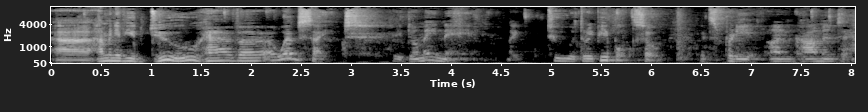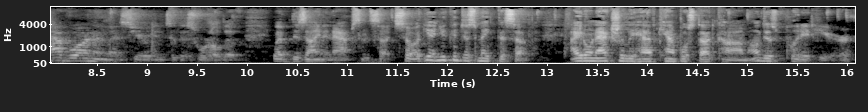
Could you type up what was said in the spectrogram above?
Uh, how many of you do have a, a, website, a domain name? Like two or three people. So it's pretty uncommon to have one unless you're into this world of web design and apps and such. So again, you can just make this up. I don't actually have campus.com. I'll just put it here.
